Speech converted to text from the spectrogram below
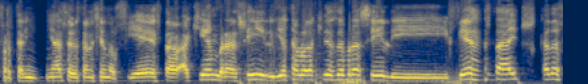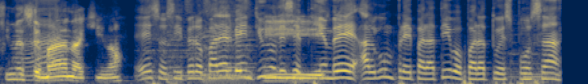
fraternidades están haciendo fiesta. Aquí en Brasil, yo te hablo de aquí desde Brasil, y fiesta hay pues, cada fin de semana aquí, ¿no? Eso sí, pero para el 21 de Y- septiembre, ¿algún preparativo para tu esposa?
